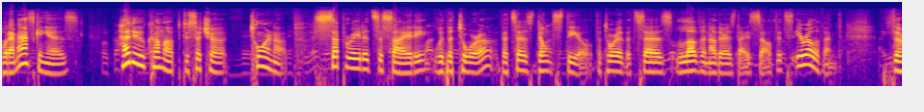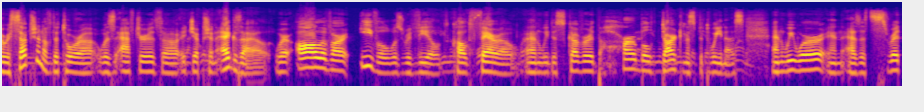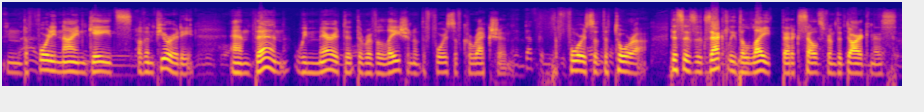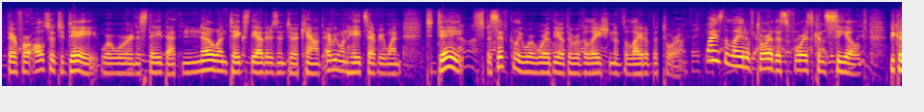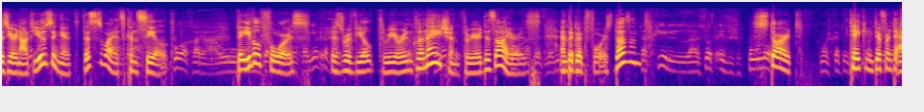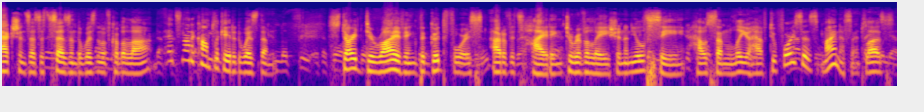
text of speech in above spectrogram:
What I'm asking is, how do you come up to such a torn up, separated society with the Torah that says don't steal, the Torah that says love another as thyself? It's irrelevant. The reception of the Torah was after the Egyptian exile, where all of our evil was revealed, called Pharaoh, and we discovered the horrible darkness between us, and we were in, as it's written, the 49 gates of impurity. And then we merited the revelation of the force of correction, the force of the Torah. This is exactly the light that excels from the darkness. Therefore, also today, where we're in a state that no one takes the others into account, everyone hates everyone, today, specifically, we're worthy of the revelation of the light of the Torah. Why is the light of Torah, this force, concealed? Because you're not using it. This is why it's concealed. The evil force is revealed through your inclination, through your desires, and the good force doesn't. Start taking different actions, as it says in the wisdom of Kabbalah, it's not a complicated wisdom. Start deriving the good force out of its hiding to revelation, and you'll see how suddenly you have two forces, minus and plus,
